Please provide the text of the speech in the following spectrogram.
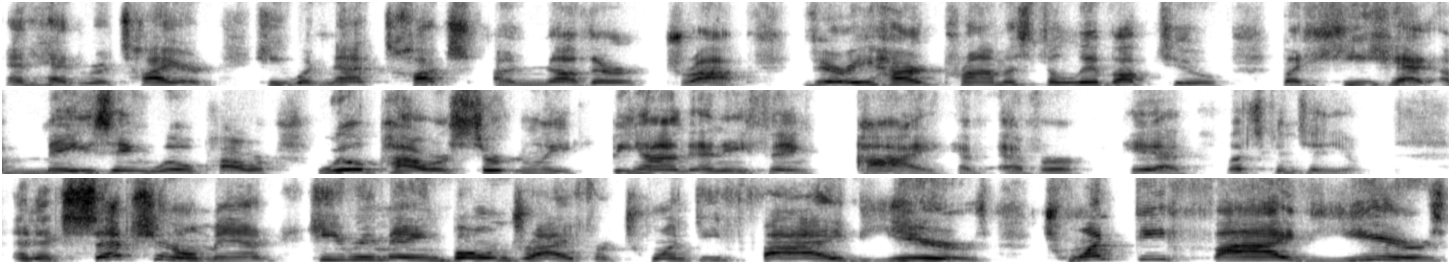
and had retired, he would not touch another drop. Very hard promise to live up to, but he had amazing willpower. Willpower, certainly beyond anything I have ever had. Let's continue an exceptional man, he remained bone dry for 25 years. 25 years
